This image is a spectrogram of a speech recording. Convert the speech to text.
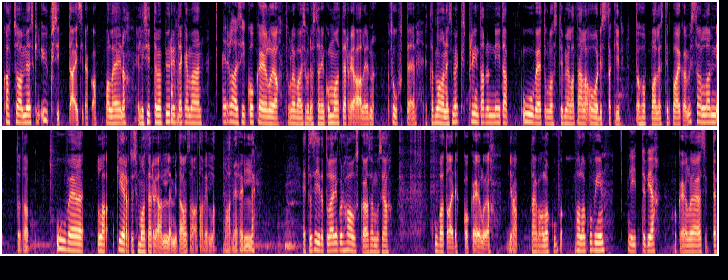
katsoa myöskin yksittäisinä kappaleina. Eli sitten mä pyrin tekemään erilaisia kokeiluja tulevaisuudessa niin kuin materiaalin suhteen. Että mä oon esimerkiksi printannut niitä UV-tulostimella täällä Oodissakin tuohon paljastin paikan, missä ollaan niin, tota, UV-la kierrätysmateriaalille, mitä on saatavilla vanerille. Että siitä tulee niin kuin hauskaa semmoisia kuvataidekokeiluja ja, tai valokuva, valokuviin liittyviä kokeiluja ja sitten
